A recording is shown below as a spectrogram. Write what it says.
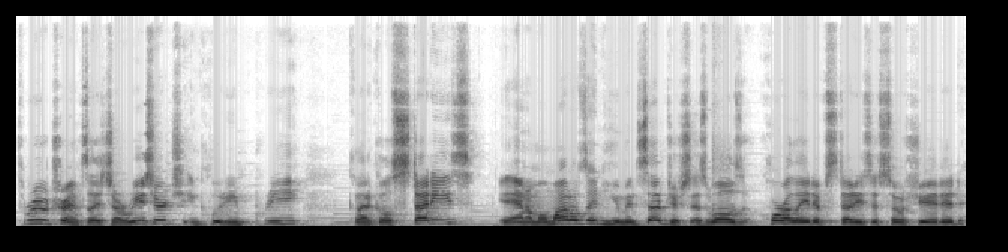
through translational research, including pre clinical studies in animal models and human subjects, as well as correlative studies associated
